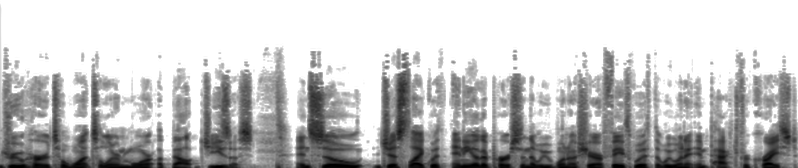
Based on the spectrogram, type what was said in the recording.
drew her to want to learn more about Jesus. And so just like with any other person that we want to share our faith with, that we want to impact for Christ,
